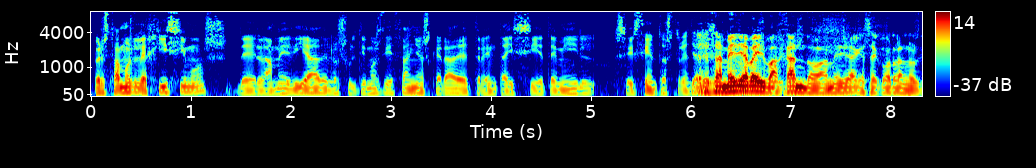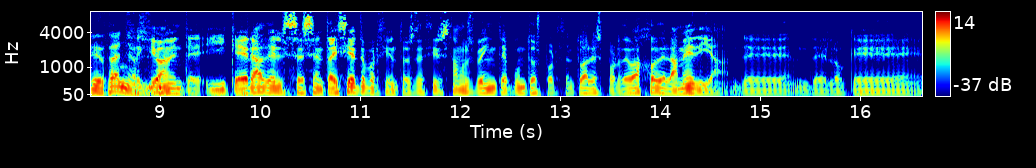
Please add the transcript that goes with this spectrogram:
pero estamos lejísimos de la media de los últimos 10 años, que era de 37.630. Esa media va a ir bajando a medida que se corran los 10 años. Efectivamente, y que era del 67%, es decir, estamos 20 puntos porcentuales por debajo de la media de, de lo que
